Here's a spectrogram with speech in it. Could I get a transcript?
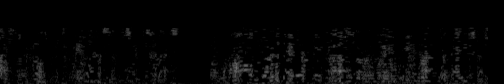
obstacles between us and success. But we're all doing it because of the way we run the basis.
